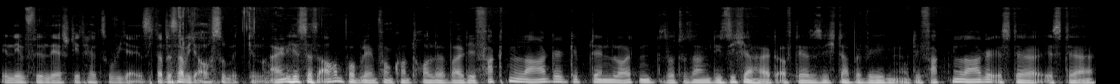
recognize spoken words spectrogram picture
in dem Film, der steht halt so, wie er ist. Ich glaube, das habe ich auch so mitgenommen. Eigentlich ist das auch ein Problem von Kontrolle, weil die Faktenlage gibt den Leuten sozusagen die Sicherheit, auf der sie sich da bewegen. Und die Faktenlage ist der, ist der,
